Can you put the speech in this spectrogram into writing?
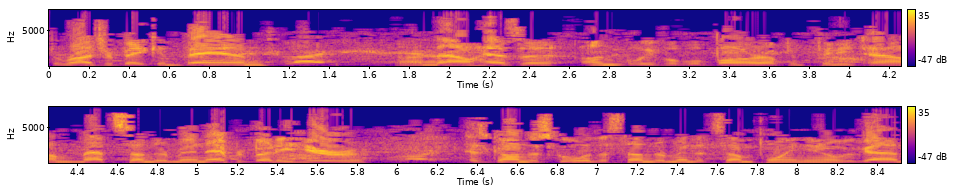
the Roger Bacon Band. Uh, now has an unbelievable bar up in Finneytown. Matt Sunderman. Everybody here has gone to school with a Sunderman at some point. You know, we've got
